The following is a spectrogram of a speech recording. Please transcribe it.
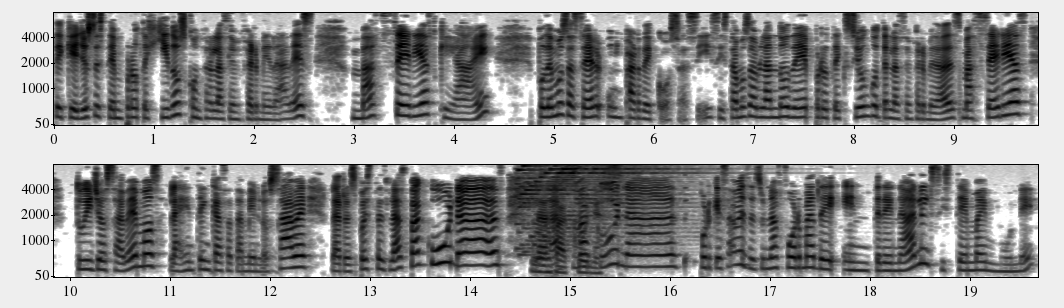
de que ellos estén protegidos contra las enfermedades más serias que hay, podemos hacer un par de cosas, ¿sí? Si estamos hablando de protección contra las enfermedades más serias, tú y yo sabemos, la gente en casa también lo sabe, la respuesta es las vacunas. Las, vacunas. Porque, ¿sabes? Es una forma de entrenar el sistema inmune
